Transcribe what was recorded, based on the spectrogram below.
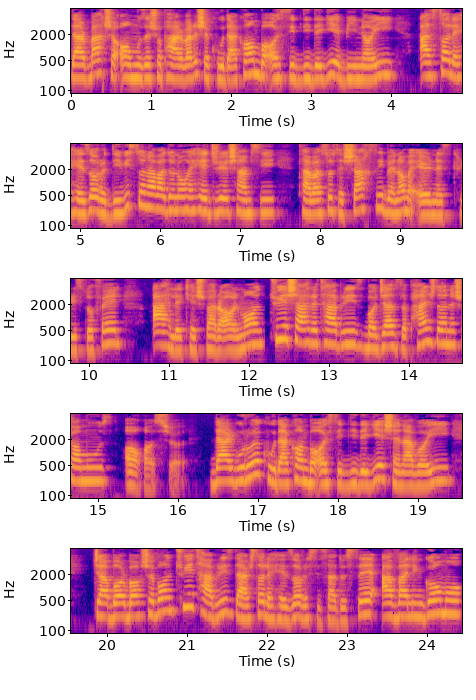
در بخش آموزش و پرورش کودکان با آسیب دیدگی بینایی از سال 1299 هجری شمسی توسط شخصی به نام ارنست کریستوفل اهل کشور آلمان توی شهر تبریز با جذب پنج دانش آموز آغاز شد. در گروه کودکان با آسیب دیدگی شنوایی جبار باخشبان توی تبریز در سال 1303 اولین گام و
